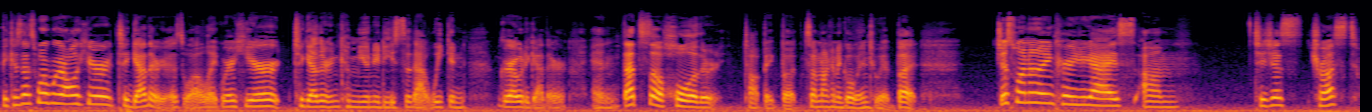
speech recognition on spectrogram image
because that's why we're all here together as well. Like we're here together in community so that we can grow together. And that's a whole other topic, but so I'm not going to go into it. But just want to encourage you guys um, to just trust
